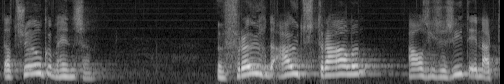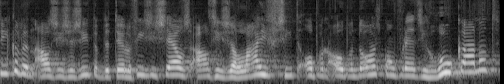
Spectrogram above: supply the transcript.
dat zulke mensen een vreugde uitstralen als je ze ziet in artikelen, als je ze ziet op de televisie, zelfs als je ze live ziet op een open doors conferentie. Hoe kan het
